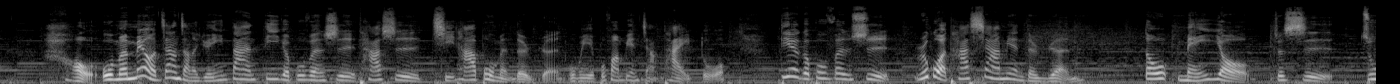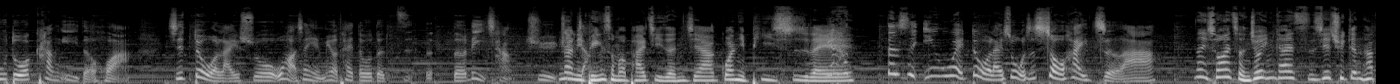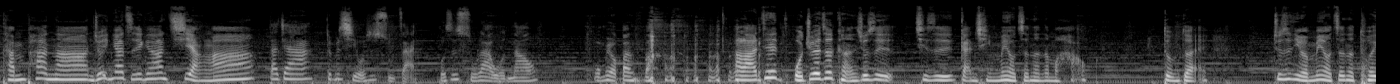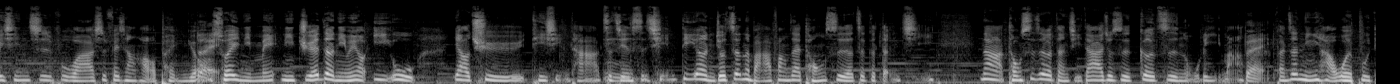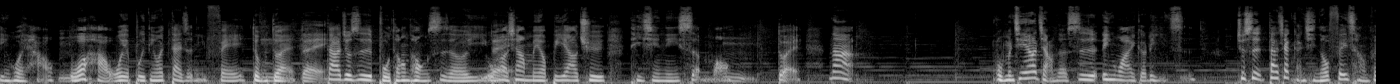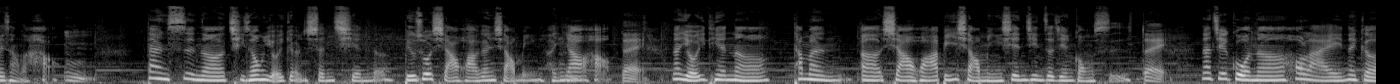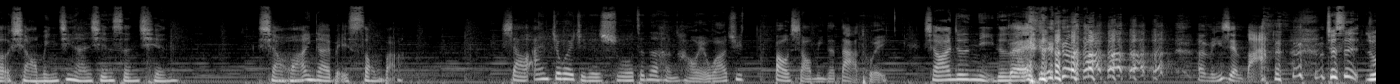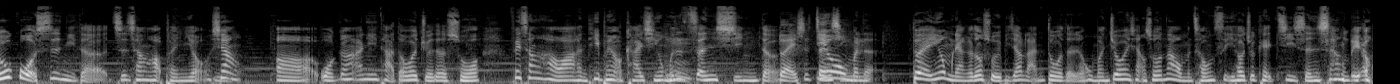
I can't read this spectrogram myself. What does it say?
好，我们没有这样讲的原因，当然第一个部分是他是其他部门的人，我们也不方便讲太多。第二个部分是，如果他下面的人都没有就是诸多抗议的话，其实对我来说，我好像也没有太多的自的立场去。那你凭什么排挤人家？关你屁事嘞！但是因为对我来说，我是受害者啊。那你受害者你就应该直接去跟他谈判啊，你就应该直接跟他讲啊。大家对不起，我是鼠仔，我是鼠赖，我孬，我没有办法。好啦，这我觉得这可能就是其实感情没有真的那么好，对不对？就是你们没有真的推心置腹啊，是非常好的朋友，所以你没你觉得你没有义务要去提醒他这件事情。第二，你就真的把他放在同事的这个等级。那同事这个等级，大家就是各自努力嘛。对，反正你好，我也不一定会好；我好，我也不一定会带着你飞，对不对？对，大家就是普通同事而已。我好像没有必要去提醒你什么。嗯，对。那我们今天要讲的是另外一个例子，就是大家感情都非常非常的好。嗯，但是呢，其中有一个人升迁的，比如说小华跟小明很要好。对。那有一天呢，他们呃，小华比小明先进这间公司。对。那结果呢？后来那个小明竟然先升迁，小华应该没送吧？小安就会觉得说，真的很好哎，我要去抱小明的大腿。小安就是你，对不对？很明显吧？就是如果是你的职场好朋友，像呃，我跟安妮塔都会觉得说非常好啊，很替朋友开心，我们是真心的，对，是真心的。对，因为我们两个都属于比较懒惰的人，我们就会想说，那我们从此以后就可以寄生上流，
